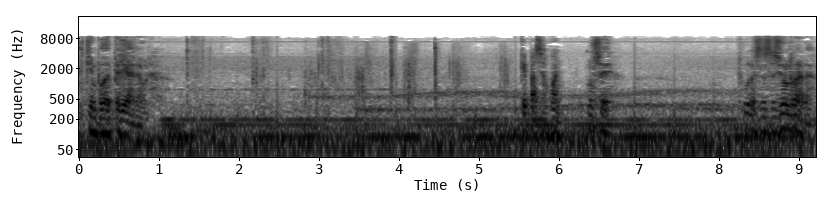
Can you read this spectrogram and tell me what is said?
Es tiempo de pelear ahora. ¿Qué pasa, Juan? No sé. Tuve una sensación rara.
